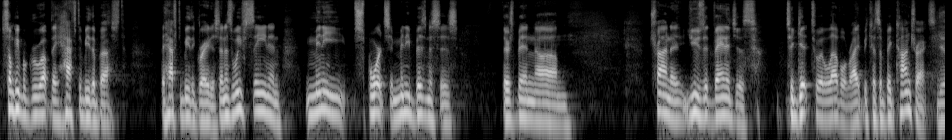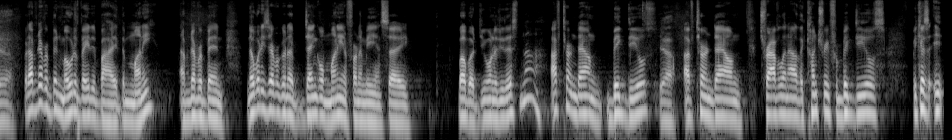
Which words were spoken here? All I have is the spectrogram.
some people grew up, they have to be the best. They have to be the greatest. And as we've seen in many sports and many businesses, there's been um, trying to use advantages to get to a level, right? Because of big contracts. Yeah. But I've never been motivated by the money. I've never been, nobody's ever going to dangle money in front of me and say, Bubba, do you want to do this? No. I've turned down big deals. Yeah. I've turned down traveling out of the country for big deals because it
